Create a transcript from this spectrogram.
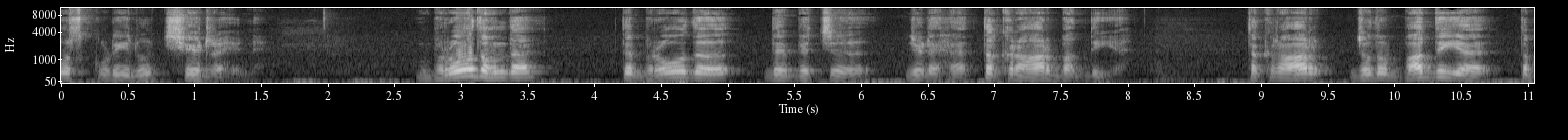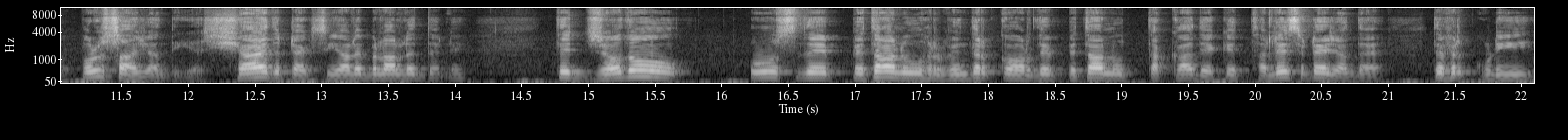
ਉਸ ਕੁੜੀ ਨੂੰ ਛੇੜ ਰਹੇ ਨੇ। ਵਿਰੋਧ ਹੁੰਦਾ ਤੇ ਵਿਰੋਧ ਦੇ ਵਿੱਚ ਜਿਹੜਾ ਹੈ, ਤਕਰਾਰ ਵੱਧਦੀ ਹੈ। ਤਕਰਾਰ ਜਦੋਂ ਵੱਧਦੀ ਹੈ, ਤਾਂ ਪੁਲਿਸ ਆ ਜਾਂਦੀ ਹੈ। ਸ਼ਾਇਦ ਟੈਕਸੀ ਵਾਲੇ ਬੁਲਾ ਲੈਂਦੇ ਨੇ। ਤੇ ਜਦੋਂ ਉਸ ਦੇ ਪਿਤਾ ਨੂੰ, ਹਰਵਿੰਦਰ ਕੌਰ ਦੇ ਪਿਤਾ ਨੂੰ ਧੱਕਾ ਦੇ ਕੇ ਥੱਲੇ ਸੁੱਟਿਆ ਜਾਂਦਾ ਹੈ, ਤੇ ਫਿਰ ਕੁੜੀ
